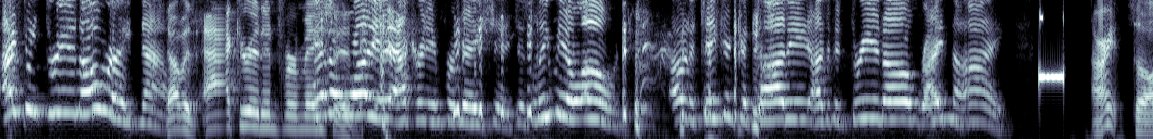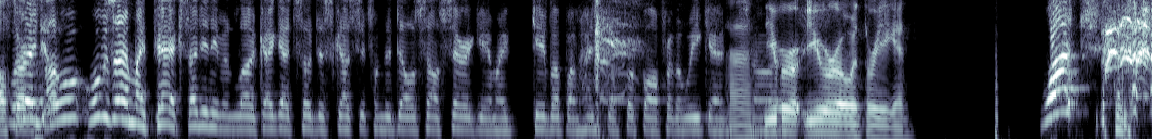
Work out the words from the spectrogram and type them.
I'd be three and zero right now. That was accurate information. I don't want any accurate information. Just leave me alone. I would have taken Cotate. I'd have been three and zero, riding the high. all right, so I'll What, start. did I us do? off. What- what was I on my picks? I didn't even look. I got so disgusted from the De La Salle Serra game. I gave up on high school football for the weekend. Uh, so. you were you were zero and three again. What?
